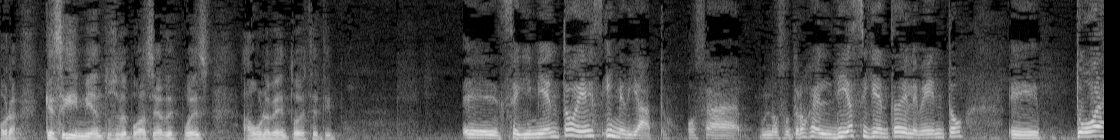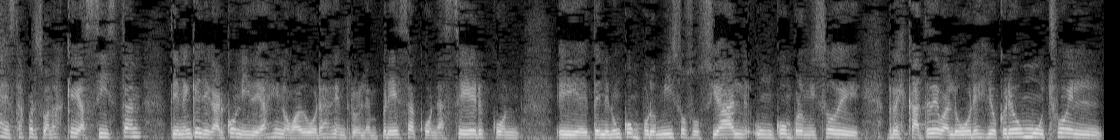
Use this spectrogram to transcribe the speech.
Ahora, ¿qué seguimiento se le puede hacer después a un evento de este tipo? el seguimiento es inmediato. O sea, nosotros el día siguiente del evento, eh, todas estas personas que asistan tienen que llegar con ideas innovadoras dentro de la empresa, con hacer, con eh, tener un compromiso social, un compromiso de rescate de valores. Yo creo mucho en,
